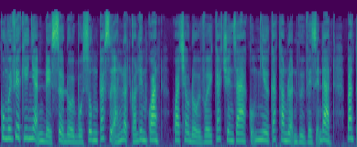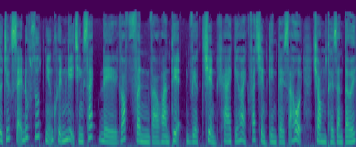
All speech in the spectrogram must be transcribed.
Cùng với việc ghi nhận để sửa đổi bổ sung các dự án luật có liên quan, qua trao đổi với các chuyên gia cũng như các tham luận gửi về diễn đàn, ban tổ chức sẽ đúc rút những khuyến nghị chính sách để góp phần vào hoàn thiện việc triển khai kế hoạch phát triển kinh tế xã hội trong thời gian tới.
